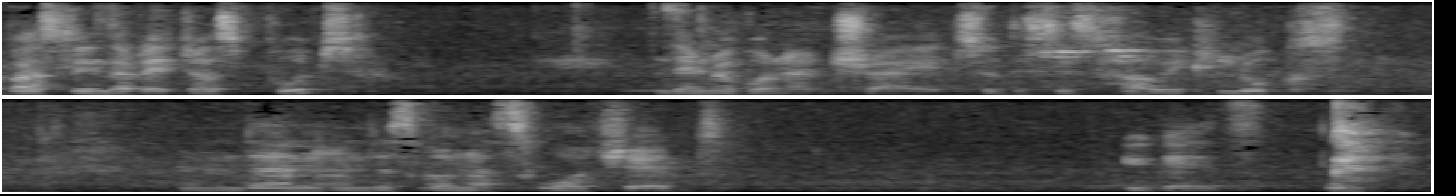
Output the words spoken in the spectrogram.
Vaseline that I just put. Then we're gonna try it. So this is how it looks. And then I'm just gonna swatch it. You guys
